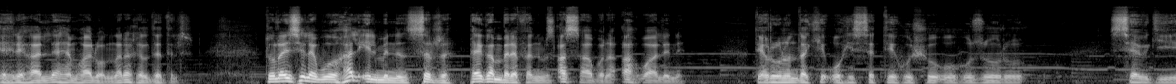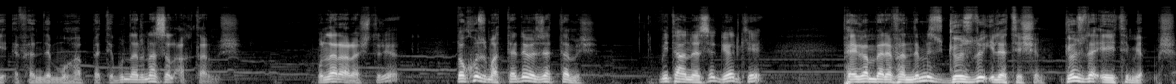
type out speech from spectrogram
Ehli halle hemhal olunarak elde edilir. Dolayısıyla bu hal ilminin sırrı Peygamber Efendimiz ashabına ahvalini, derunundaki o hissettiği huşu, huzuru, sevgiyi, efendim muhabbeti bunları nasıl aktarmış? Bunları araştırıyor. Dokuz maddede özetlemiş. Bir tanesi diyor ki Peygamber Efendimiz gözlü iletişim, gözle eğitim yapmış.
